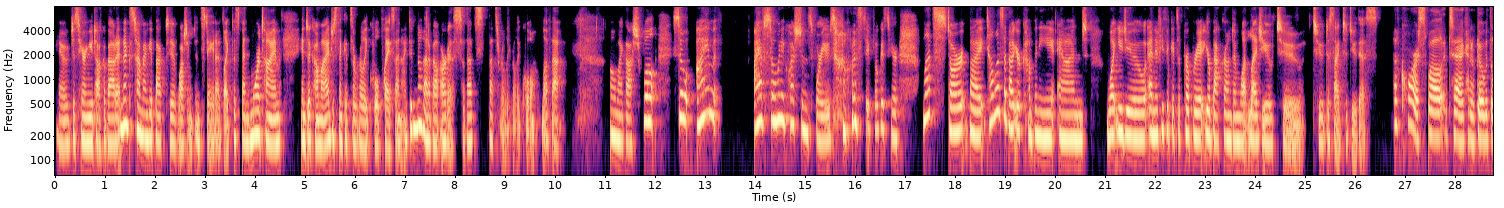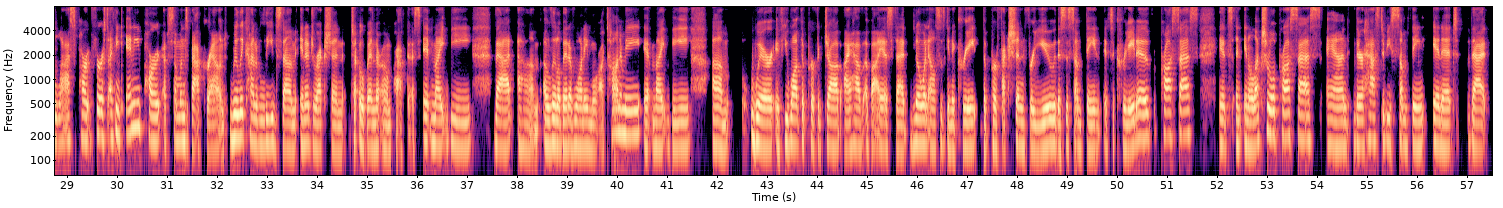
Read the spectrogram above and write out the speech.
you know, just hearing you talk about it. Next time I get back to Washington State, I'd like to spend more time in Tacoma. I just think it's a really cool place, and I didn't know that about artists. So that's that's really really cool. Love that. Oh my gosh. Well, so I'm I have so many questions for you. So I want to stay focused here. Let's start by tell us about your company and what you do and if you think it's appropriate your background and what led you to to decide to do this. Of course. Well, to kind of go with the last part first, I think any part of someone's background really kind of leads them in a direction to open their own practice. It might be that um, a little bit of wanting more autonomy. It might be um, where if you want the perfect job, I have a bias that no one else is going to create the perfection for you. This is something, it's a creative process, it's an intellectual process, and there has to be something in it that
